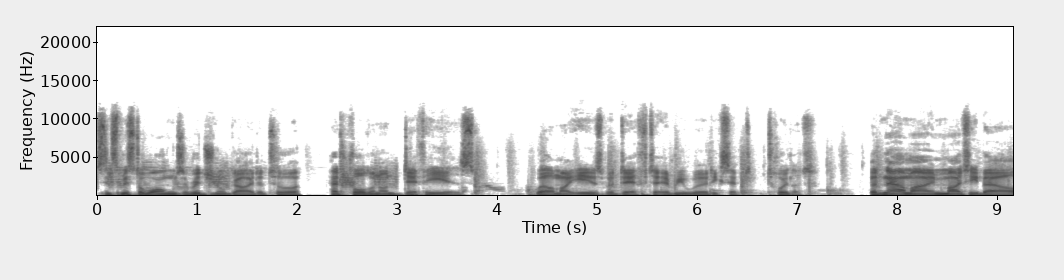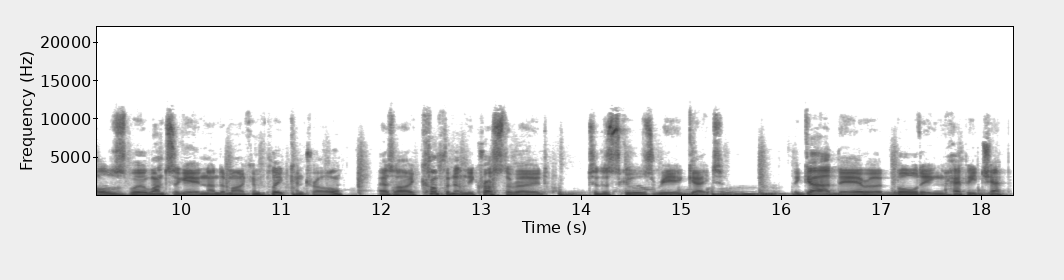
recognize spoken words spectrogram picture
since Mr. Wong's original guided tour had fallen on deaf ears. Well, my ears were deaf to every word except toilet. But now my mighty bowels were once again under my complete control as I confidently crossed the road to the school's rear gate. The guard there, a balding, happy chap,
